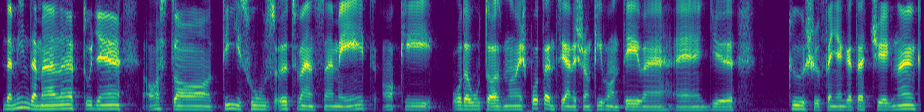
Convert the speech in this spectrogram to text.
de mindemellett ugye azt a 10-20-50 szemét, aki oda utazna, és potenciálisan ki van téve egy külső fenyegetettségnek,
